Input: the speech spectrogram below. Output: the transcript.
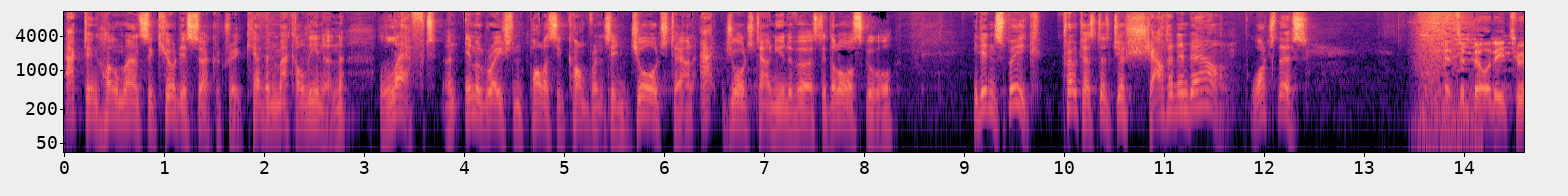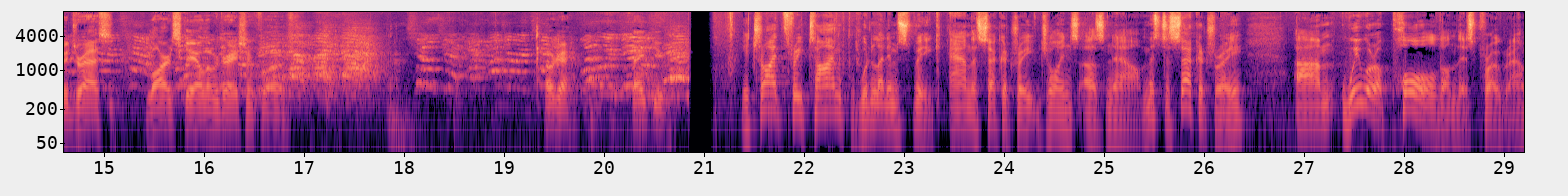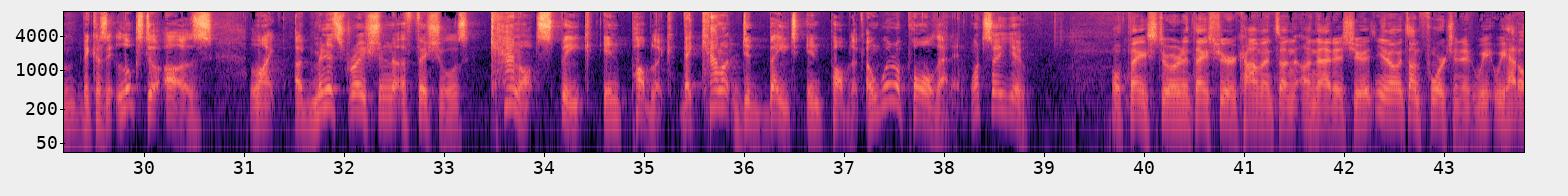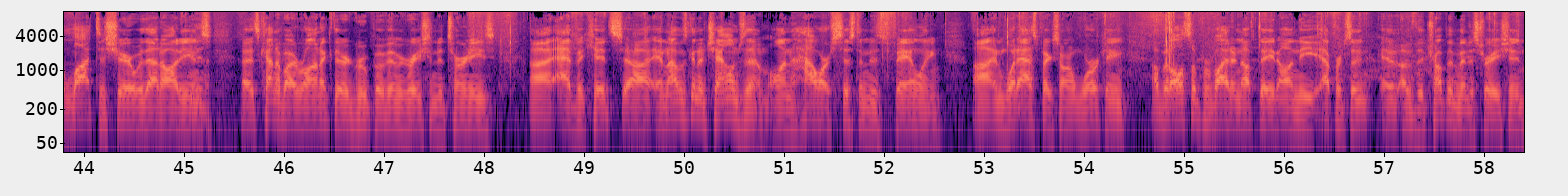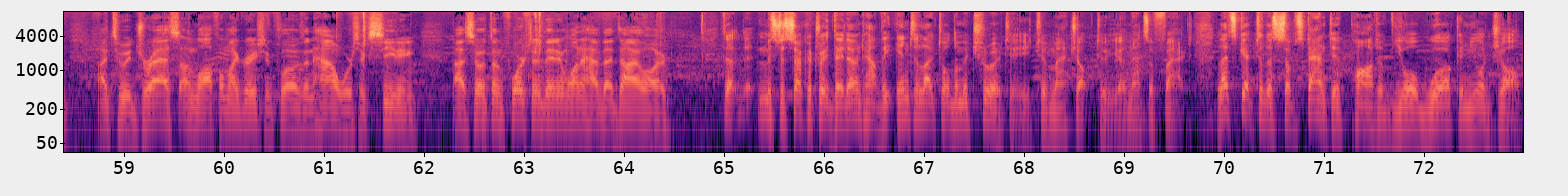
Acting Homeland Security Secretary Kevin McAleenan left an immigration policy conference in Georgetown at Georgetown University, the law school. He didn't speak. Protesters just shouted him down. Watch this. Its ability to address large scale immigration flows. Okay, thank you. He tried three times, wouldn't let him speak, and the Secretary joins us now. Mr. Secretary, um, we were appalled on this program because it looks to us like administration officials cannot speak in public. They cannot debate in public, and we're appalled at it. What say you? Well, thanks, Stuart, and thanks for your comments on, on that issue. You know, it's unfortunate. We, we had a lot to share with that audience. Yeah. Uh, it's kind of ironic. They're a group of immigration attorneys, uh, advocates, uh, and I was going to challenge them on how our system is failing uh, and what aspects aren't working, uh, but also provide an update on the efforts of, of the Trump administration uh, to address unlawful migration flows and how we're succeeding. so it's unfortunate they didn't want to have that dialogue. Mr. Secretary, they don't have the intellect or the maturity to match up to you, and that's a fact. Let's get to the substantive part of your work and your job.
